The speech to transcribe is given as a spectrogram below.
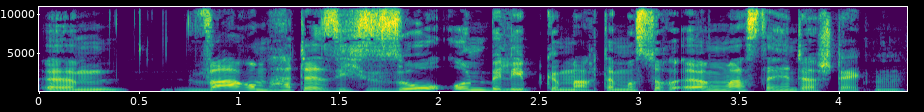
Ähm, warum hat er sich so unbeliebt gemacht? Da muss doch irgendwas dahinter stecken.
